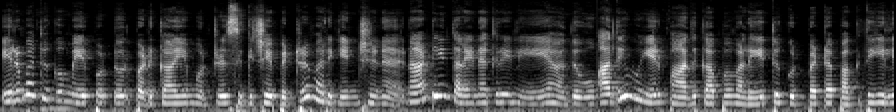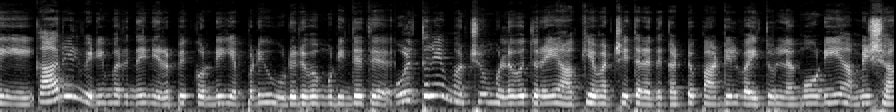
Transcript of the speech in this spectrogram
இருபதுக்கும் மேற்பட்டோர் படுகாயம் ஒன்று சிகிச்சை பெற்று வருகின்றனர். நாட்டின் தலைநகரிலேயே அதுவும் அதி உயர் பாதுகாப்பு வலயத்துக்குட்பட்ட பகுதியிலேயே காரில் வெடிமருந்தை நிரப்பிக்கொண்டு எப்படி ஊடுருவ முடிந்தது? உள்துறை மற்றும் உளவுத்துறை ஆகியவற்றை தனது கட்டுப்பாட்டில் வைத்துள்ள மோடி அமித்ஷா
